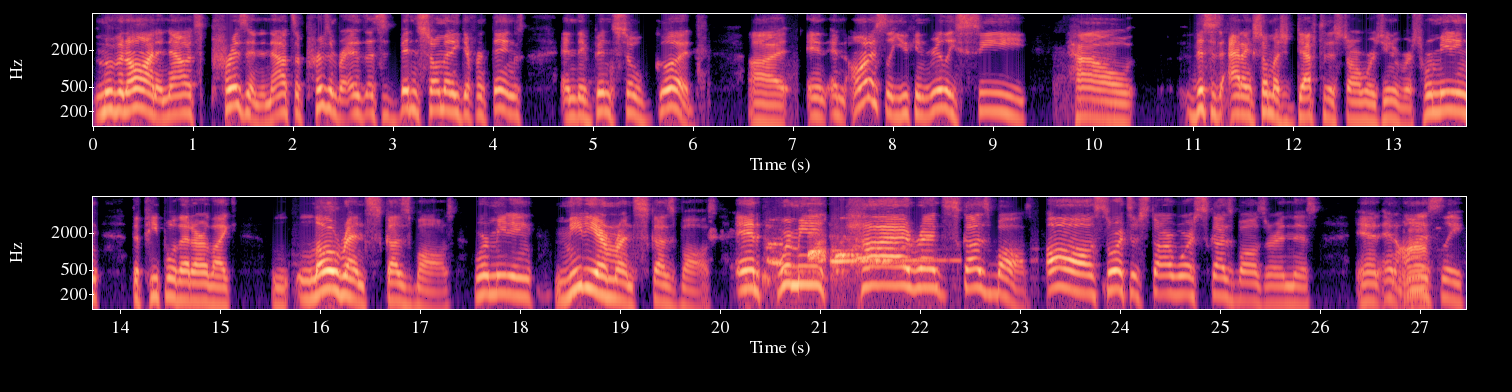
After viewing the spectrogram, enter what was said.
moving on, and now it's prison, and now it's a prison break. It's, it's been so many different things, and they've been so good. Uh, and and honestly, you can really see how this is adding so much depth to the Star Wars universe. We're meeting the people that are like low rent scuzzballs. We're meeting medium rent scuzzballs, and we're meeting high rent scuzzballs. All sorts of Star Wars scuzzballs are in this, and and Uh-huh. honestly,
